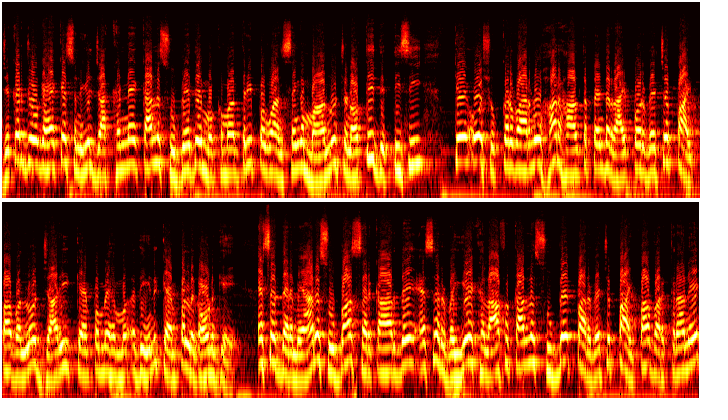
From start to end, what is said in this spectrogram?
ਜ਼ਿਕਰਯੋਗ ਹੈ ਕਿ ਸੁਨੀਲ ਜਾਖੜ ਨੇ ਕੱਲ ਸੂਬੇ ਦੇ ਮੁੱਖ ਮੰਤਰੀ ਭਗਵੰਤ ਸਿੰਘ ਮਾਨ ਨੂੰ ਚੁਣੌਤੀ ਦਿੱਤੀ ਸੀ ਕਿ ਉਹ ਸ਼ੁੱਕਰਵਾਰ ਨੂੰ ਹਰ ਹਾਲਤ ਪਿੰਡ ਰਾਏਪੁਰ ਵਿੱਚ ਭਾਜਪਾ ਵੱਲੋਂ ਜਾਰੀ ਕੈਂਪ ਮੁਹਿੰਮ, ਅਧੀਨ ਕੈਂਪ ਲਗਾਉਣਗੇ। ਇਸ ਦਰਮਿਆਨ ਸੂਬਾ ਸਰਕਾਰ ਦੇ ਇਸ ਰਵਈਏ ਖਿਲਾਫ ਕੱਲ ਸੂਬੇ ਭਰ ਵਿੱਚ ਭਾਜਪਾ ਵਰਕਰਾਂ ਨੇ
